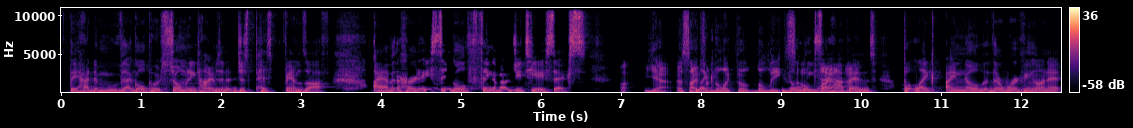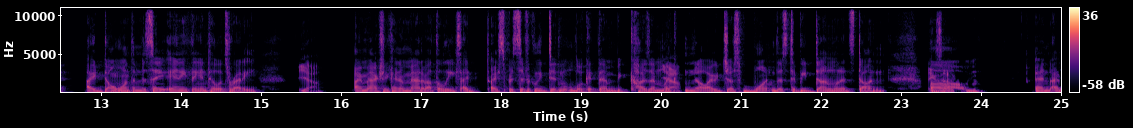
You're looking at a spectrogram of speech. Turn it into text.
they had to move that goalpost so many times, and it just pissed fans off. I haven't heard a single thing about GTA Six. Uh, yeah, aside like, from the like the, the leaks, The leaks that back. happened, but like I know that they're working on it. I don't want Mhm. them to say anything until it's ready. Yeah, I'm actually kind of mad about the leaks. I I specifically didn't look at them because I'm like, no, I just want this to be done when it's done. exactly. Um, and I'm,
